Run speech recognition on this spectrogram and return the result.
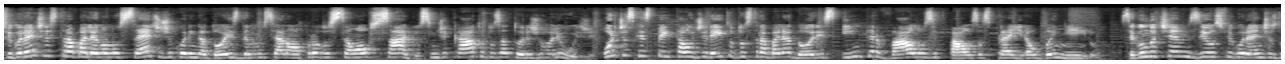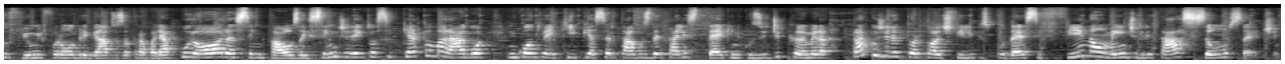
Os figurantes trabalhando no set de Coringa 2 denunciaram a produção ao SAG, o Sindicato dos Atores de Hollywood, por desrespeitar o direito dos trabalhadores e intervalos e pausas para ir ao banheiro. Segundo TMZ, os figurantes do filme foram obrigados a trabalhar por horas sem pausa e sem direito a sequer tomar água, enquanto a equipe acertava os detalhes técnicos e de câmera para que o diretor Todd Phillips pudesse finalmente gritar ação no set.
